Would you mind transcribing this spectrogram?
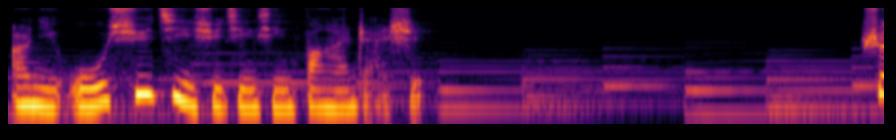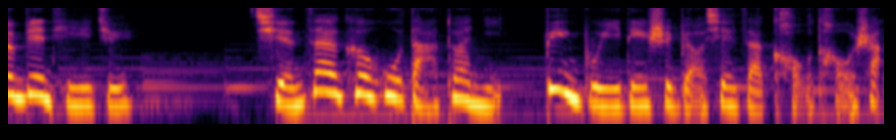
而你无需继续进行方案展示。顺便提一句，潜在客户打断你，并不一定是表现在口头上，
